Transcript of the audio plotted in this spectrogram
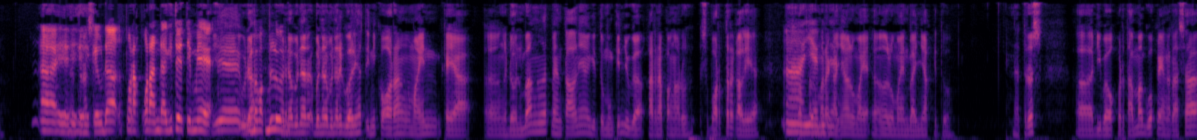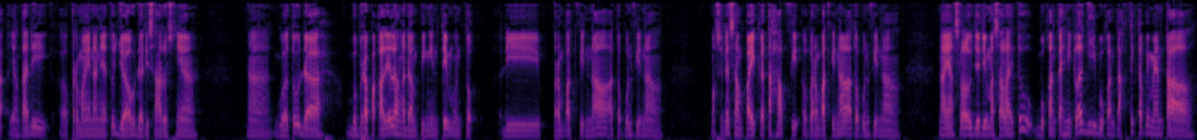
Ah iya Nah, iya terus- kayak udah porak-poranda gitu ya timnya. ya. Iya, Udah udah babak belur. bener-bener bener-bener gue lihat ini kok orang main kayak eh, ngedown banget mentalnya gitu. Mungkin juga karena pengaruh supporter kali ya. Ah supporter iya bisa. merekanya lumayan eh, lumayan banyak gitu. Nah terus eh, di babak pertama gue kayak ngerasa yang tadi eh, permainannya tuh jauh dari seharusnya. Nah gue tuh udah beberapa kali lah ngedampingin tim untuk di perempat final ataupun final. Maksudnya sampai ke tahap eh, perempat final ataupun final. Nah yang selalu jadi masalah itu bukan teknik lagi, bukan taktik tapi mental.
